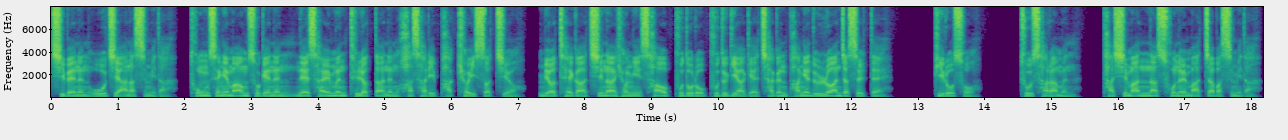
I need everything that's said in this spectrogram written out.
집에는 오지 않았습니다. 동생의 마음속에는 내 삶은 틀렸다는 화살이 박혀 있었지요. 몇 해가 지나 형이 사업 부도로 부득이하게 작은 방에 눌러 앉았을 때 비로소 두 사람은 다시 만나 손을 맞잡았습니다.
